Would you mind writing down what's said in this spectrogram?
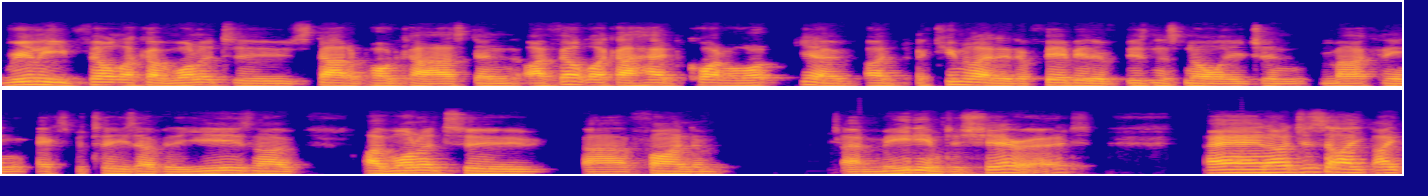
really felt like I wanted to start a podcast, and I felt like I had quite a lot. You know, I accumulated a fair bit of business knowledge and marketing expertise over the years, and I I wanted to uh, find a, a, medium to share it. And I just I, I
